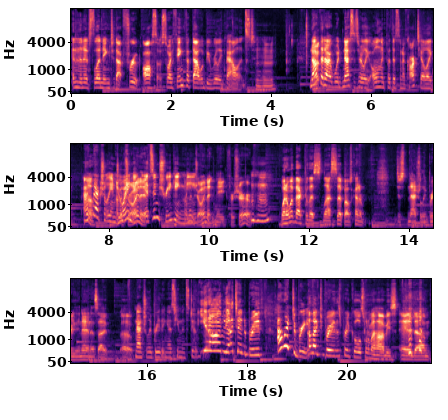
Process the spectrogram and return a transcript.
and then it's lending to that fruit also. So I think that that would be really balanced. Mm-hmm. Not That- that I would necessarily only put this in a cocktail. Like I'm No, actually I'm enjoying, enjoying it. it. It's intriguing me. I'm enjoying it Nate, for sure. Mm-hmm. When I went back for this last sip, I was kind of just naturally breathing in as I, uh, Naturally breathing as humans do. you know, I, mean, I tend to breathe. I like to breathe. I like to breathe. It's pretty cool. It's one of my hobbies, and um,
